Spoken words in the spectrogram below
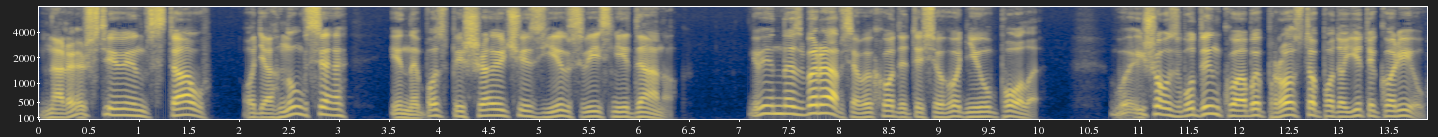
Нарешті він встав, одягнувся і, не поспішаючи, з'їв свій сніданок. Він не збирався виходити сьогодні у поле. Вийшов з будинку, аби просто подоїти корів.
